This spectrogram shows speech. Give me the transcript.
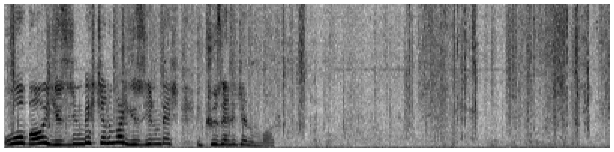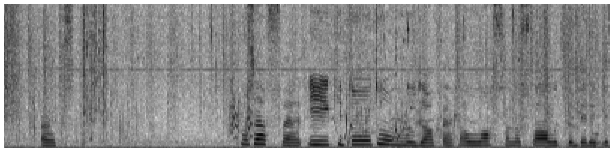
Oo baba 125 canım var 125. 250 canım var. Evet. Muzaffer, iyi ki doğdun Muzaffer. Allah sana sağlık ve bereket.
